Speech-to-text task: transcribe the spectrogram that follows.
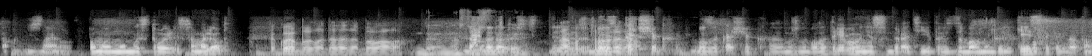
там, не знаю, по-моему, мы строили самолет, Такое было, да-да-да, бывало. Да, у нас да, да, да, то есть да, мы строили, был заказчик, да. был заказчик, нужно было требования собирать, и то есть забавные были кейсы, когда там...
